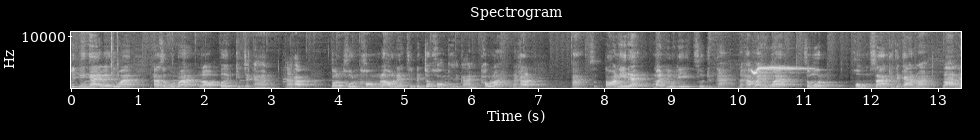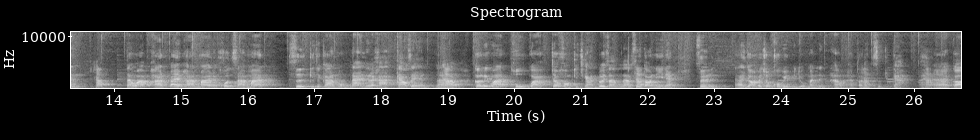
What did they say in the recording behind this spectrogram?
คิดง่ายๆ เลยคือว่าถ้าสมมุติว่าเราเปิดกิจการครับนะครับต้นทุนของเราเนี่ยที่เป็นเจ้าของกิจการเท่าไหร่นะครับครับอ่าตอนนี้เนี่ยมันอยู่ที่ 0.9 นะครับหมายถึงว่าสมมติผมสร้างกิจการมาล้านหนึ่งครับแต่ว่าผ่านไปผ่านมาเนี่ยคนสามารถ ซื้อกิจการผมได้ในราคา 9 0 0 0 0นนะคครัรับบก็เรียกว่าถูกกว่าเจ้าของกิจการด้วยซ้ำนะซื้อครับตอนนี้เนี่ย ซึ่งอ่าย้อนไปช่วงโควิดมันอยู่มา1เท่านะครับ ตอนนี้0.9ครับอ่าก็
